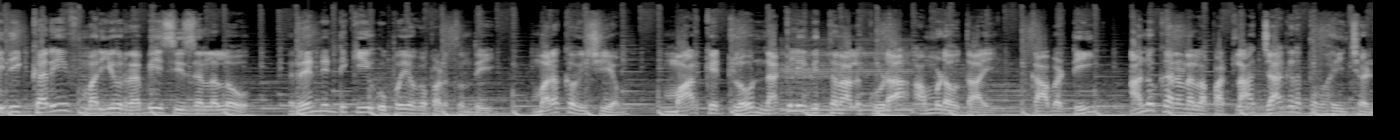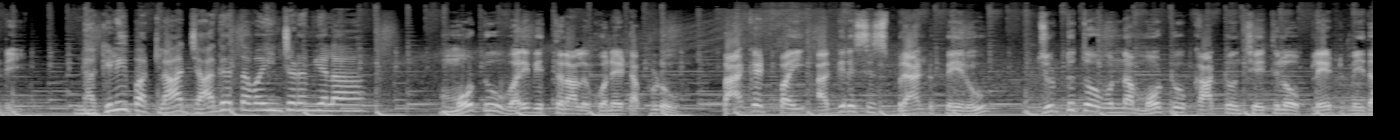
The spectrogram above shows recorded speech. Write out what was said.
ఇది ఖరీఫ్ మరియు రబీ సీజన్లలో రెండింటికి ఉపయోగపడుతుంది. మరొక విషయం మార్కెట్లో నకిలీ విత్తనాలు కూడా అమ్ముడవుతాయి. కాబట్టి అనుకరణల పట్ల జాగ్రత్త వహించండి. నకిలీ పట్ల జాగ్రత్త వహించడం ఎలా? మోటు వరి విత్తనాలు కొనేటప్పుడు ప్యాకెట్ పై అగ్రెసిస్ బ్రాండ్ పేరు జుట్టుతో ఉన్న మోటు కార్టూన్ చేతిలో ప్లేట్ మీద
